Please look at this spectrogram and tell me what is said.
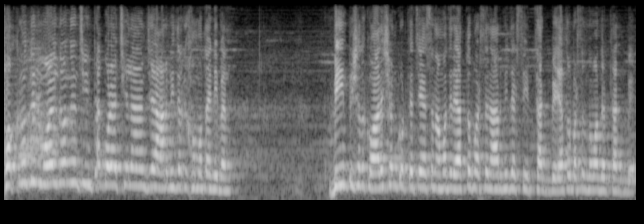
ফখরুদ্দিন মহিদুদ্দিন চিন্তা করেছিলেন যে আর্মিদেরকে ক্ষমতায় নেবেন। বিএনপির সাথে কোয়ালিশন করতে চেয়েছেন, আমাদের এত পার্সেন্ট আর্মিদের সিট থাকবে, এত পার্সেন্ট তোমাদের থাকবে।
